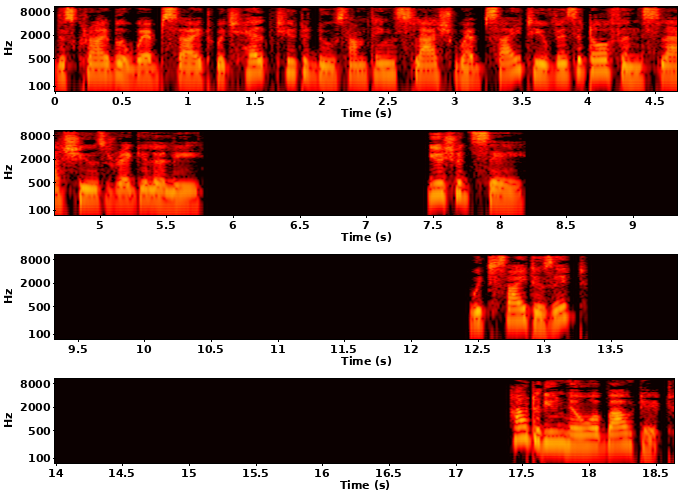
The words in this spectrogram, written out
Describe a website which helped you to do something slash website you visit often slash use regularly. You should say. Which site is it? How did you know about it?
